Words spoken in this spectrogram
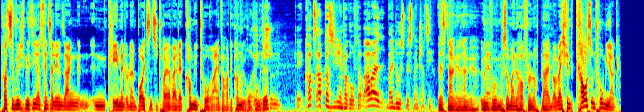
Trotzdem würde ich mir jetzt nicht aus dem Fenster lehnen und sagen, ein Clement oder ein Beutz sind zu teuer, weil da kommen die Tore einfach, auch die kommen die Rohpunkte. äh, Kotz ab, dass ich den verkauft habe. Aber weil du es bist, mein Schatzi. Das, danke, danke. Irgendwo muss doch meine Hoffnung noch bleiben. Aber ich finde Kraus und Tomiak.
